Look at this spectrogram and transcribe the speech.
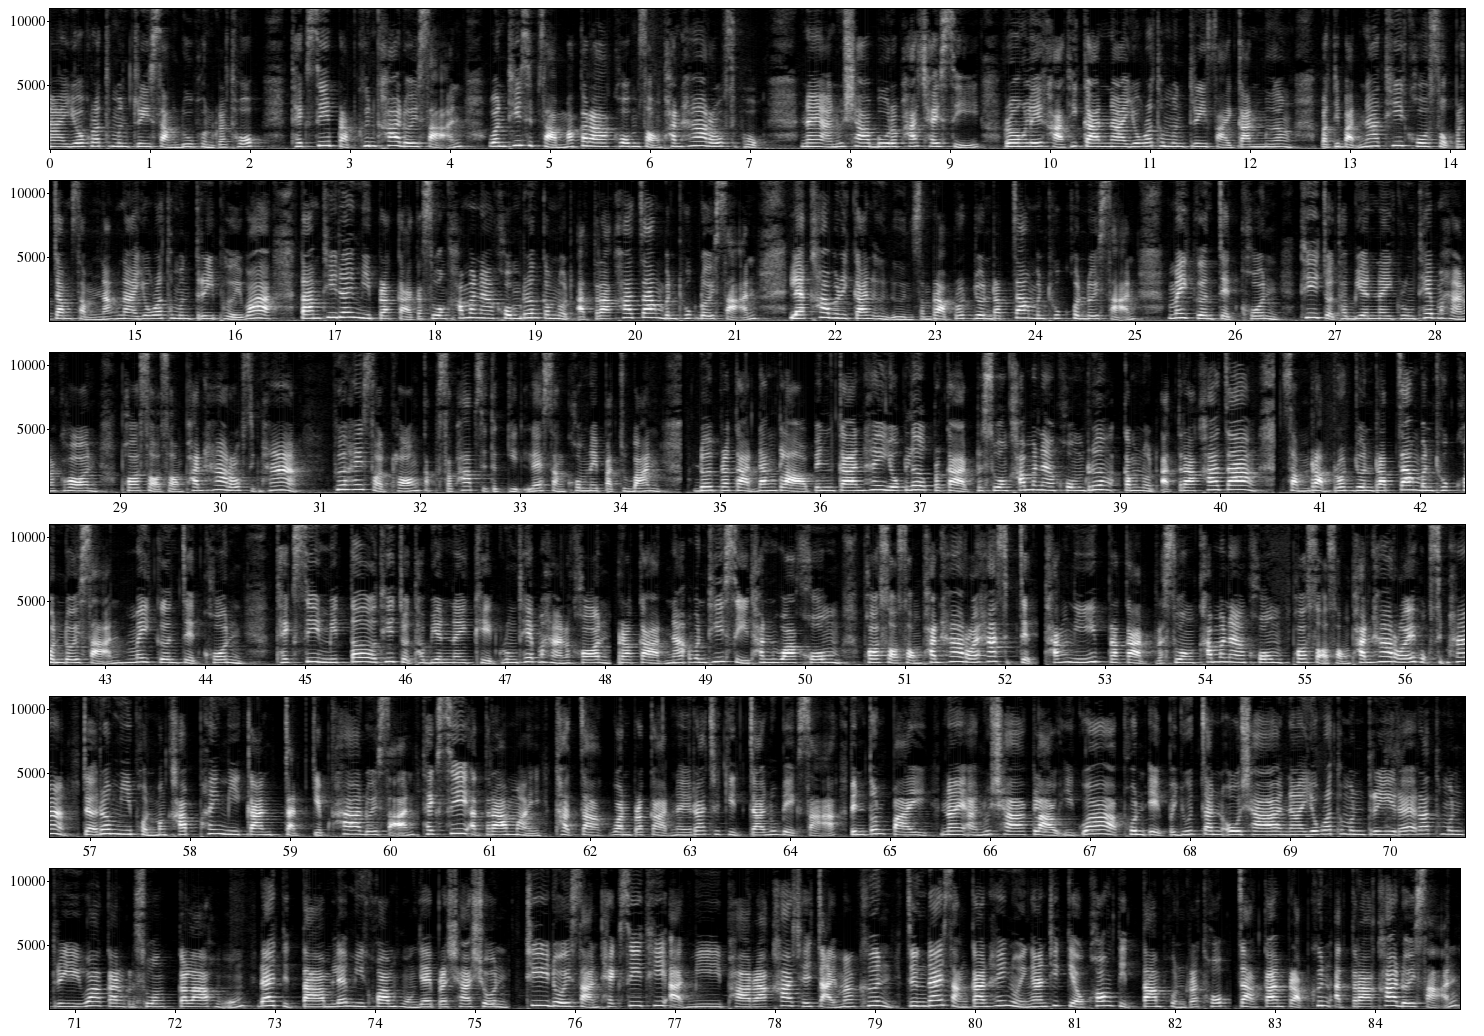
นายกรัฐมนตรีสั่งดูผลกระทบ แท็กซี่ปรับขึ้นค่าโดยสาร วันที่ 13 มกราคม 2566 นายอนุชาบูรพชัยศรี รองเลขาธิการนายกรัฐมนตรีฝ่ายการเมือง ปฏิบัติหน้าที่โฆษกประจำสำนักนายกรัฐมนตรีเผยว่า ตามที่ได้มีประกาศกระทรวงคมนาคมเรื่องกำหนดอัตราค่าจ้างบรรทุกโดยสาร และค่าบริการอื่น ๆสำหรับรถยนต์รับจ้างบรรทุกคนโดยสาร ไม่เกิน 7 คน ที่จดทะเบียนในกรุงเทพมหานคร พศ 25 2515 เพื่อให้สอดคล้องกับสภาพเศรษฐกิจและสังคมในปัจจุบัน โดยประกาศดังกล่าวเป็นการให้ยกเลิกประกาศกระทรวงคมนาคมเรื่องกำหนดอัตราค่าจ้างสำหรับรถยนต์รับจ้างบรรทุกคนโดยสารไม่เกิน 7 คนแท็กซี่มิเตอร์ที่จดทะเบียนในเขตกรุงเทพมหานคร ประกาศณวันที่ 4 ธันวาคม พศ 2557 ทั้งนี้ประกาศกระทรวงคมนาคม พศ 2565 จะเริ่มมีผลบังคับให้มีการจัดเก็บค่าโดยสาร แท็กซี่อัตราใหม่ ถัดจากวันประกาศในราชกิจจานุเบกษา เป็นต้นไป นายอนุชากล่าวอีกว่าพลเอกประยุทธ์จันโอชา นายกรัฐมนตรี และรัฐมนตรีว่าการกระทรวงกลาโหม ได้ติดตามและมีความห่วงใยประชาชนที่โดยสารแท็กซี่ที่อาจมีภาระค่าใช้จ่ายมากขึ้น จึงได้สั่งการให้หน่วยงานที่เกี่ยวข้องติดตามผลกระทบ จากการปรับขึ้นอัตราค่าโดยสาร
